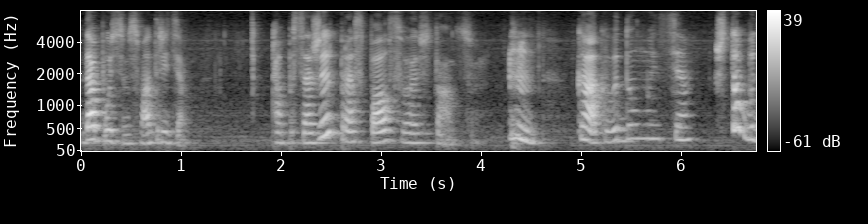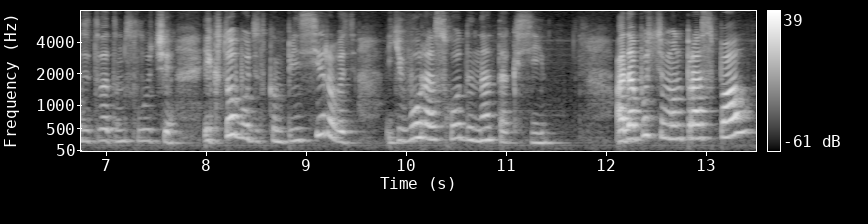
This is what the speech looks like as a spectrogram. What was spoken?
Допустим, смотрите, а пассажир проспал свою станцию. Как вы думаете, что будет в этом случае? И кто будет компенсировать его расходы на такси? А допустим, он проспал,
